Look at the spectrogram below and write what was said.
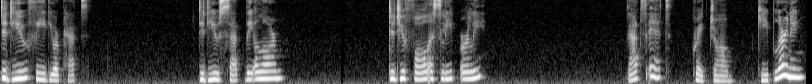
Did you feed your pet? Did you set the alarm? Did you fall asleep early? That's it. Great job. Keep learning.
